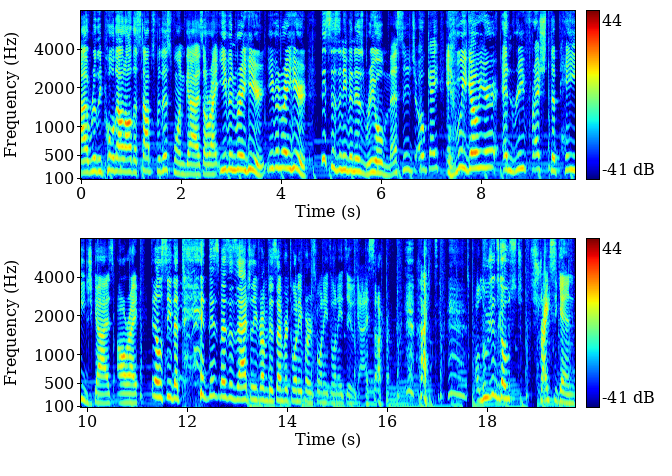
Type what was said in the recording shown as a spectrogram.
I really pulled out all the stops for this one, guys, alright? Even right here, even right here. This isn't even his real message, okay? If we go here and refresh the page, guys, alright, it'll see that this message is actually from December 21st, 2022, guys, alright. Illuzions Ghost strikes again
